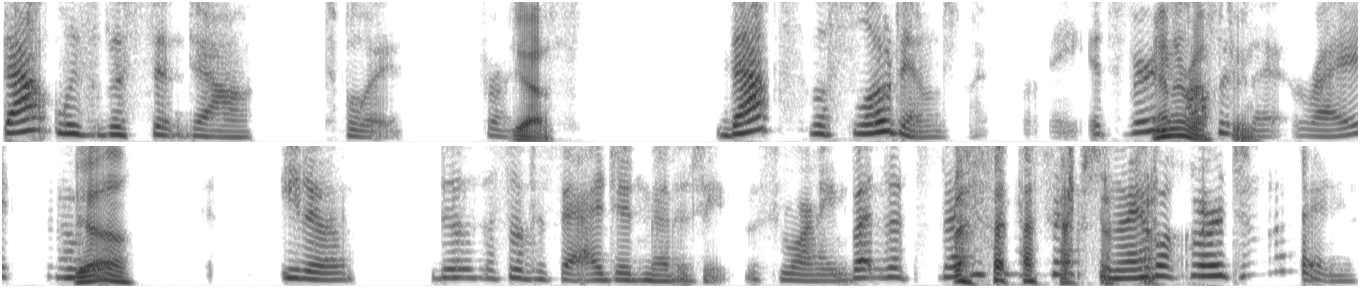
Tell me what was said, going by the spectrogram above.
That was the sit down point for me. yes That's the slow down time for me. It's very Interesting. opposite, right? So, yeah You know, th- that's not to say I did meditate this morning, but that's that's just an exception. I have a hard time.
